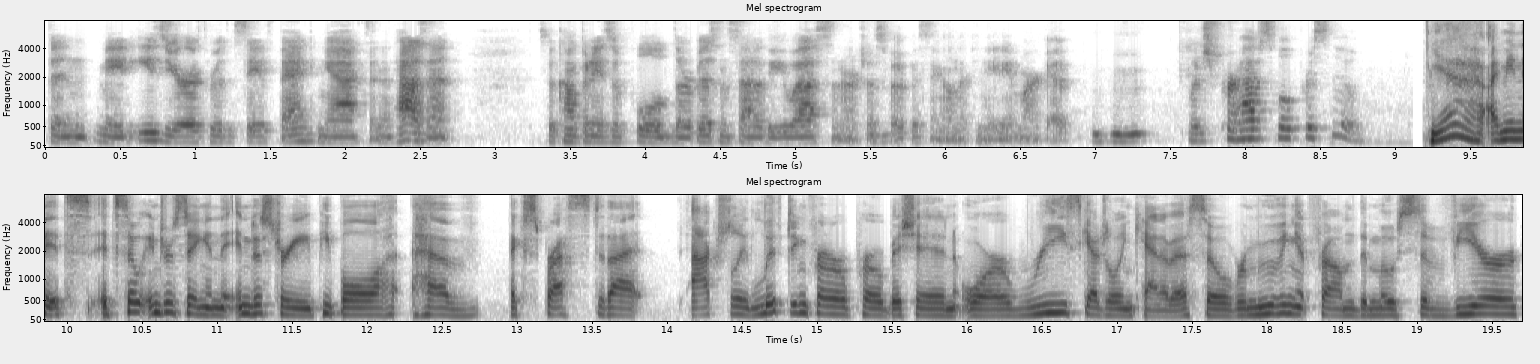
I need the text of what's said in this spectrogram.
been made easier through the Safe Banking Act, and it hasn't. So companies have pulled their business out of the U.S. and are just focusing on the Canadian market, mm-hmm. which perhaps we'll pursue. Yeah, I mean it's it's so interesting in the industry. People have expressed that actually lifting federal prohibition or rescheduling cannabis, so removing it from the most severe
